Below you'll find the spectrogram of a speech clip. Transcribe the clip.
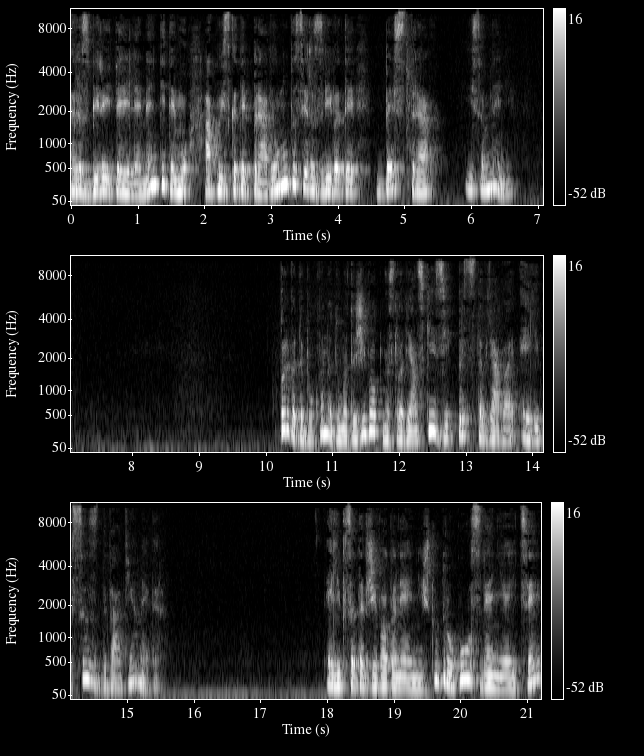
Разбирайте елементите му, ако искате правилно да се развивате без страх и съмнение. Първата буква на думата живот на славянски език представлява елипса с два диаметъра. Елипсата в живота не е нищо друго, освен яйце,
